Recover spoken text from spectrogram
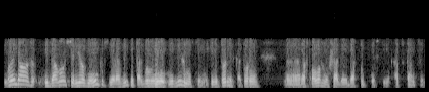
но и дало, и дало серьезный импульс для развития торговой недвижимости на территориях, которые э, расположены в шаговой доступности от станции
